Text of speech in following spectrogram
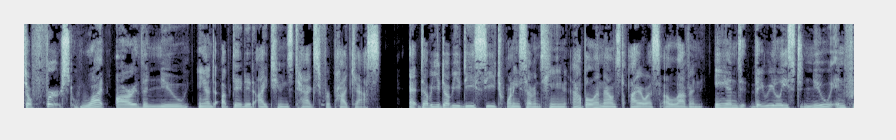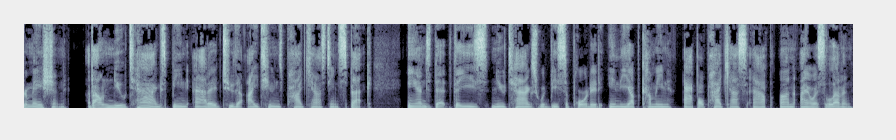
So first, what are the new and updated iTunes tags for podcasts? At WWDC 2017, Apple announced iOS 11 and they released new information about new tags being added to the iTunes podcasting spec and that these new tags would be supported in the upcoming Apple Podcasts app on iOS 11.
